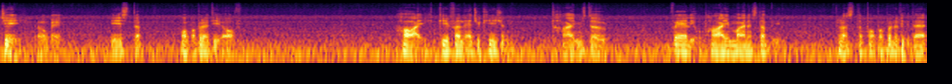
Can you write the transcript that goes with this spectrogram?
J okay is the probability of high given education times the value pi minus w plus the probability that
